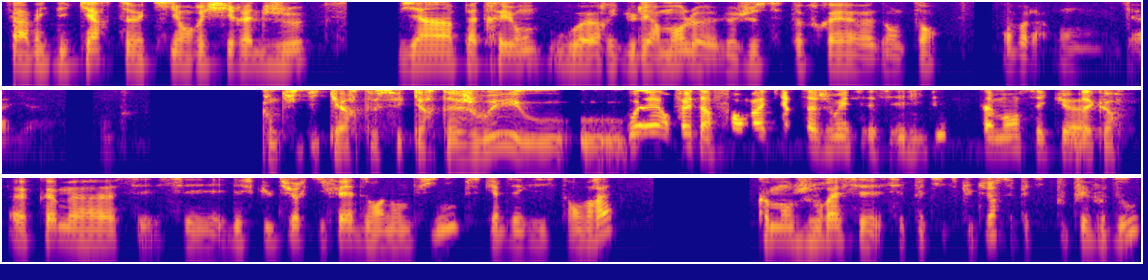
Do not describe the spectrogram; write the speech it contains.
enfin avec des cartes qui enrichiraient le jeu via un Patreon où régulièrement le, le jeu s'étofferait dans le temps. Enfin, voilà, on, y a, y a, quand tu dis carte, c'est carte à jouer ou, ou, Ouais, en fait, un format carte à jouer. L'idée, notamment, c'est que euh, comme euh, c'est des sculptures qui fait, elles ont un nombre fini, puisqu'elles existent en vrai. Comment on jouerait ces, ces, petites sculptures, ces petites poupées vaudou?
